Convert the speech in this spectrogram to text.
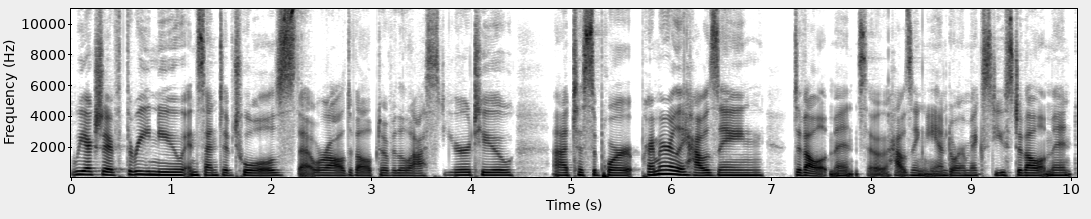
we actually have three new incentive tools that were all developed over the last year or two uh, to support primarily housing development, so housing and or mixed use development.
